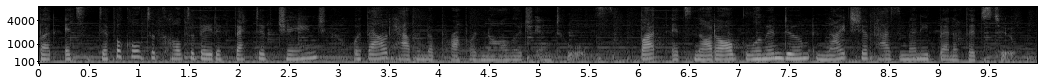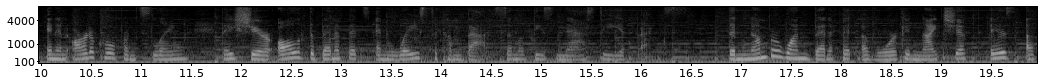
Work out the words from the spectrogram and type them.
but it's difficult to cultivate effective change without having the proper knowledge and tools. But it's not all gloom and doom. Night shift has many benefits too. In an article from Sling, they share all of the benefits and ways to combat some of these nasty effects. The number one benefit of working night shift is, of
